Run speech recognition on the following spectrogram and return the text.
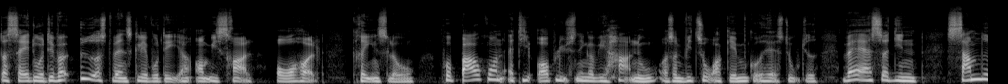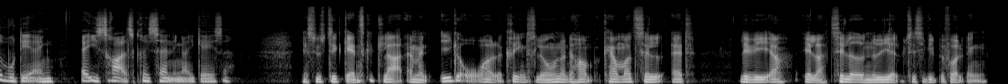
der sagde du, at det var yderst vanskeligt at vurdere, om Israel overholdt krigens love. På baggrund af de oplysninger, vi har nu, og som vi to har gennemgået her i studiet, hvad er så din samlede vurdering af Israels krigshandlinger i Gaza? Jeg synes, det er ganske klart, at man ikke overholder krigens love, når det kommer til at levere eller tillade nødhjælp til civilbefolkningen.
